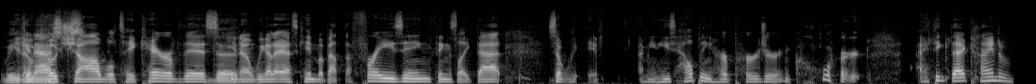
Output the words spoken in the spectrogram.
We you can know, ask Coach Shah will take care of this. the- you know, we got to ask him about the phrasing, things like that. So if I mean he's helping her perjure in court, I think that kind of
